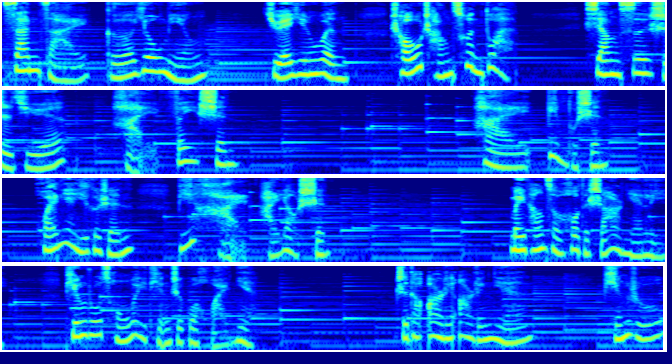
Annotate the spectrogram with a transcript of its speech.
三载隔幽冥，绝音问，愁肠寸断。”相思始觉海非深，海并不深，怀念一个人比海还要深。美棠走后的十二年里，平如从未停止过怀念。直到二零二零年，平如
